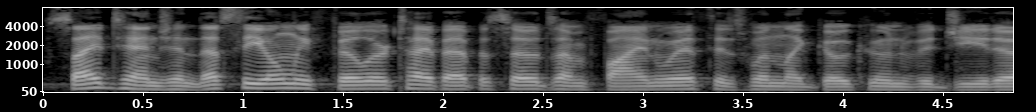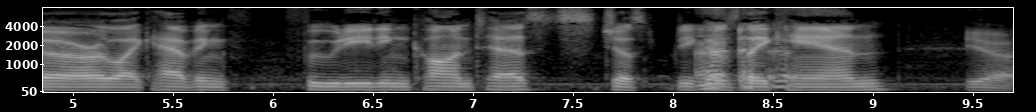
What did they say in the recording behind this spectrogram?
Side tangent. That's the only filler type episodes I'm fine with. Is when like Goku and Vegeta are like having food eating contests just because they can. Yeah.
